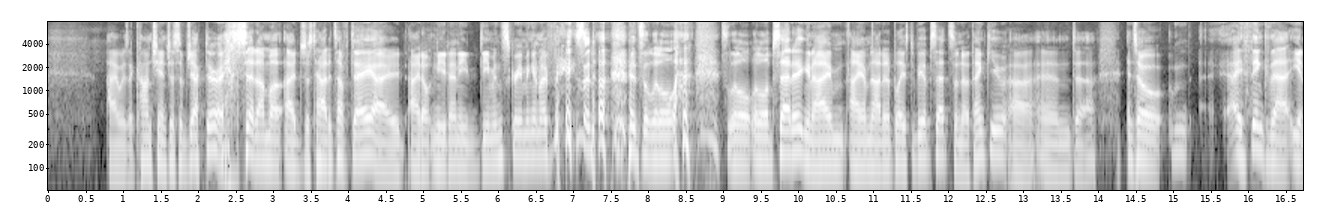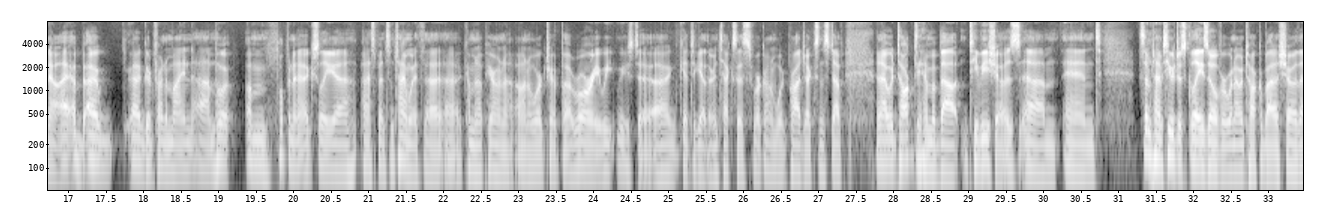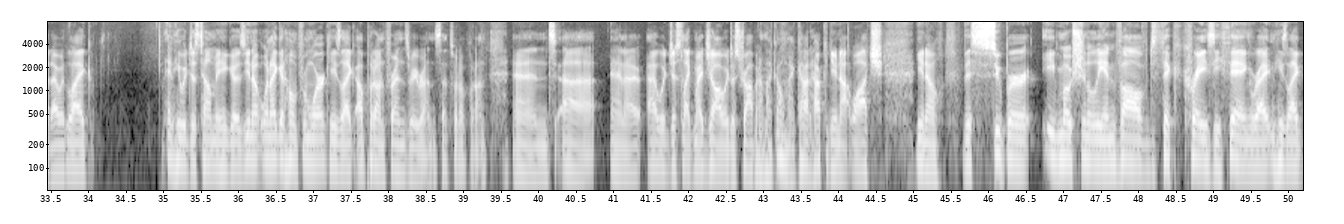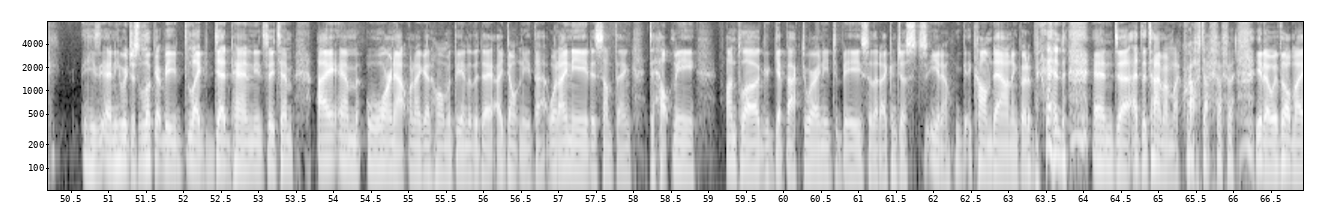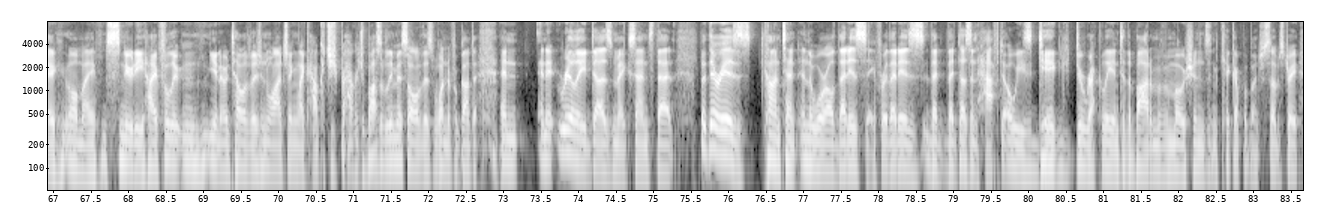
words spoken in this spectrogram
I was a conscientious objector. I said I'm a I just had a tough day. I I don't need any demons screaming in my face. it's a little it's a little little upsetting, and I'm I am not in a place to be upset. So no, thank you. Uh, and uh, and so mm, I think that you know I, I a good friend of mine um, who I'm hoping to actually uh, uh, spend some time with uh, uh coming up here on a, on a work trip. Uh, Rory, we, we used to uh, get together in Texas, work on wood projects and stuff. And I would talk to him about TV shows. Um, and sometimes he would just glaze over when I would talk about a show that I would like and he would just tell me he goes you know when i get home from work he's like i'll put on friends reruns. That's what i'll put on. And uh and i i would just like my jaw would just drop and i'm like oh my god how could you not watch you know this super emotionally involved thick crazy thing right? And he's like he's and he would just look at me like deadpan and he'd say tim i am worn out when i get home at the end of the day. I don't need that. What i need is something to help me unplug, get back to where I need to be so that I can just, you know, calm down and go to bed. And uh, at the time I'm like, well, you know, with all my, all my snooty highfalutin, you know, television watching, like, how could you, how could you possibly miss all of this wonderful content? And, and it really does make sense that, but there is content in the world that is safer, that is, that, that doesn't have to always dig directly into the bottom of emotions and kick up a bunch of substrate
